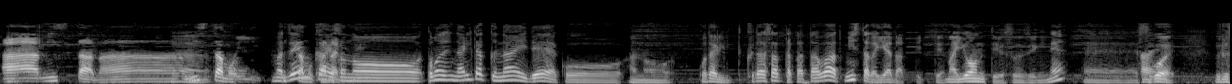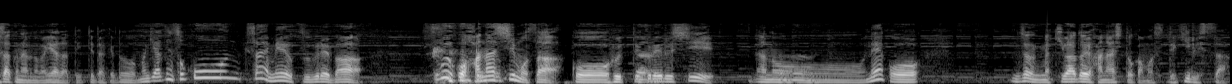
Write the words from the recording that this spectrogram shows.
あー、ミスターなー、うんミスターもいい。まあ、前回、そ、の、友達になりたくないで、こう、あの、お便りくださった方は、ミスターが嫌だって言って、まあ、4っていう数字にね、えー、すごいうるさくなるのが嫌だって言ってたけど、まあ、逆にそこさえ目をつぶれば、すごいこう話もさ、こう振ってくれるし、あのーね、こう、ちょっとまあ際どい話とかもできるしさ、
